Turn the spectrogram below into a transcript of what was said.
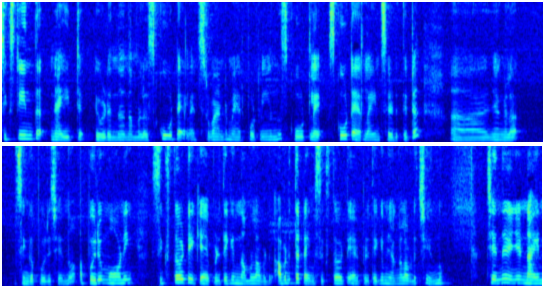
സിക്സ്റ്റീൻത്ത് നൈറ്റ് ഇവിടുന്ന് നമ്മൾ സ്കൂട്ട് എയർലൈൻസ് ട്രിവാൻഡ്രം എയർപോർട്ടിൽ നിന്ന് സ്കൂട്ടിലെ സ്കൂട്ട് എയർലൈൻസ് എടുത്തിട്ട് ഞങ്ങൾ സിംഗപ്പൂർ ചെന്നു. അപ്പോൾ ഒരു മോർണിംഗ് സിക്സ് തേർട്ടി ഒക്കെ ആയപ്പോഴത്തേക്കും നമ്മൾ അവിടെ അവിടുത്തെ ടൈം സിക്സ് തേർട്ടി ആയപ്പോഴത്തേക്കും ഞങ്ങൾ അവിടെ ചെന്നു. ചെന്ന് കഴിഞ്ഞ് നയൻ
